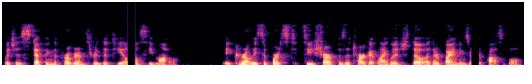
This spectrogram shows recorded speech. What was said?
which is stepping the program through the TLC model. It currently supports C Sharp as a target language, though other bindings are possible.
